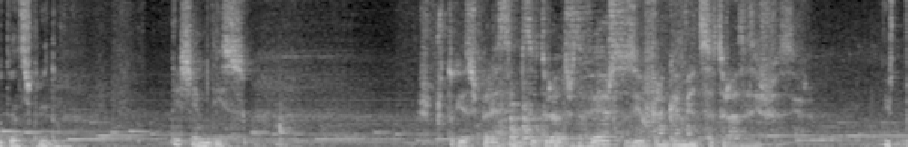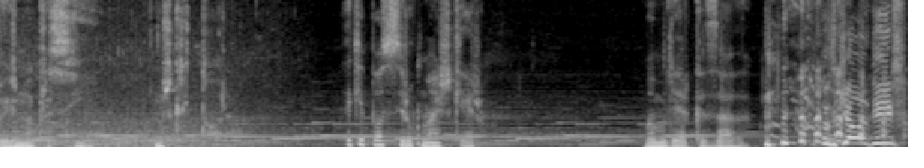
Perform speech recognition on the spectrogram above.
Tu tens escrito? Deixem-me disso. Os portugueses parecem-me saturados de versos e eu, francamente, saturada de os fazer. Este país não é para si, uma escritora. Aqui posso ser o que mais quero. Uma mulher casada. Tudo o que ela diz,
